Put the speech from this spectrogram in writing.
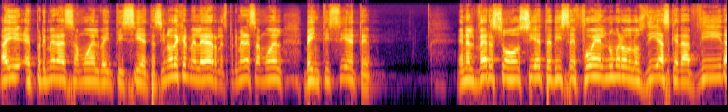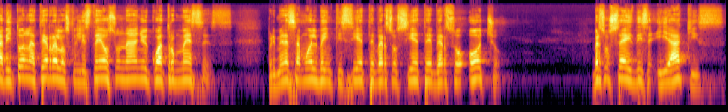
ahí, en eh, primera Samuel 27. Si no, déjenme leerles. Primera Samuel 27. En el verso 7 dice, fue el número de los días que David habitó en la tierra de los filisteos un año y cuatro meses. Primera Samuel 27, verso 7, verso 8. Verso 6 dice, y Aquis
